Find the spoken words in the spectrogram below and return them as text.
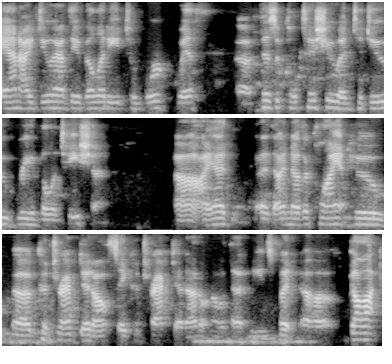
and I do have the ability to work with uh, physical tissue and to do rehabilitation. Uh, I had another client who uh, contracted, I'll say contracted, I don't know what that means, but uh, got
